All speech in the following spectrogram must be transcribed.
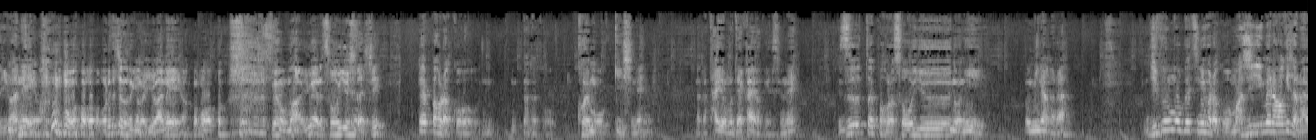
い。言わねえよ。もう俺たちの時も言わねえよ。もう。でもまあいわゆるそういう人たち。やっぱほらこうなんかこう声も大きいしね。なんか態度もでかいわけですよね。ずーっとやっぱほらそういうのにを見ながら自分も別にほらこう真面目なわけじゃない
